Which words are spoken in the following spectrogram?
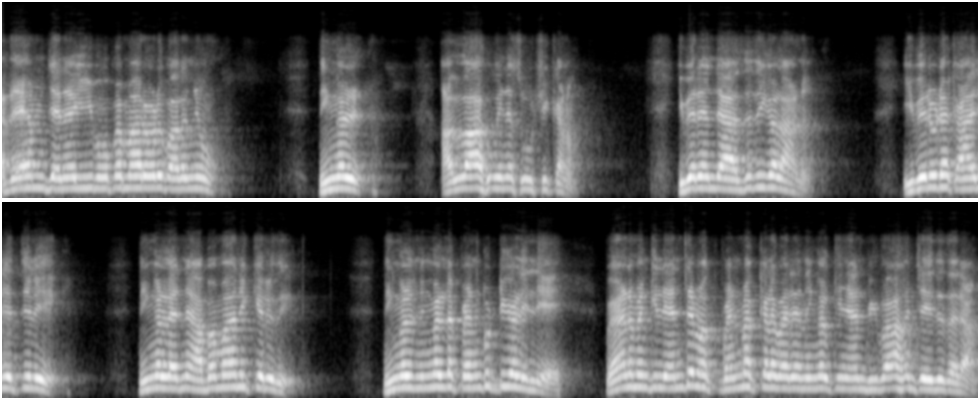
അദ്ദേഹം ജന ഈ മൂപ്പന്മാരോട് പറഞ്ഞു നിങ്ങൾ അള്ളാഹുവിനെ സൂക്ഷിക്കണം. ഇവരെന്റെ അതിഥികളാണ്. ഇവരുടെ കാര്യത്തിൽ നിങ്ങൾ എന്നെ അപമാനിക്കരുത്. നിങ്ങൾ നിങ്ങളുടെ പെൺകുട്ടികളില്ലേ വേണമെങ്കിൽ എന്റെ മക് പെൺമക്കളെ വരെ നിങ്ങൾക്ക് ഞാൻ വിവാഹം ചെയ്തു തരാം.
